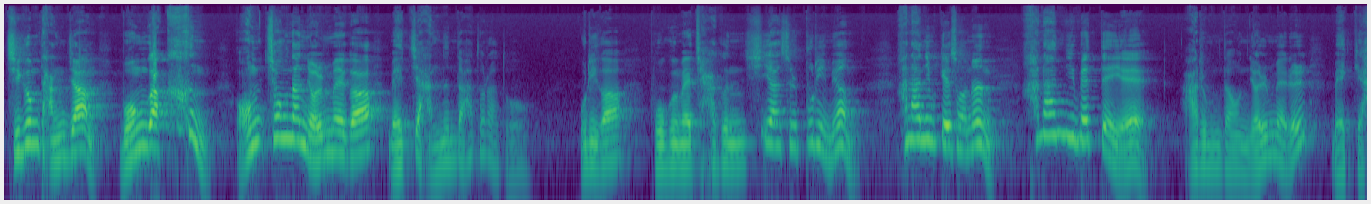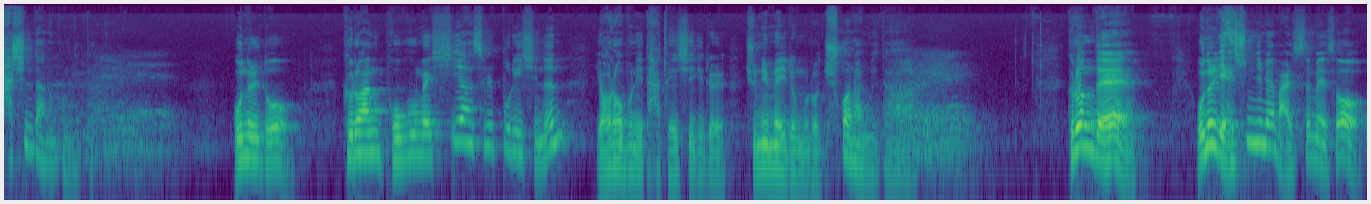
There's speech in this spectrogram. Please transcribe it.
지금 당장 뭔가 큰 엄청난 열매가 맺지 않는다 하더라도 우리가 복음의 작은 씨앗을 뿌리면 하나님께서는 하나님의 때에 아름다운 열매를 맺게 하신다는 겁니다. 오늘도 그러한 복음의 씨앗을 뿌리시는 여러분이 다 되시기를 주님의 이름으로 축원합니다. 그런데 오늘 예수님의 말씀에서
